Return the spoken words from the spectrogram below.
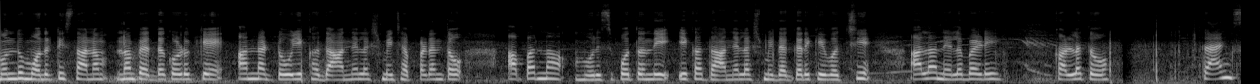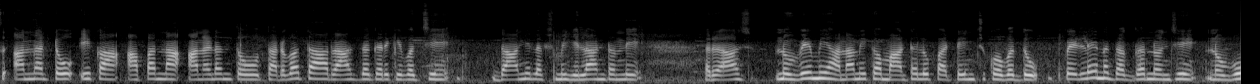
ముందు మొదటి స్థానం నా పెద్ద కొడుకే అన్నట్టు ఇక ధాన్యలక్ష్మి చెప్పడంతో అపర్ణ మురిసిపోతుంది. ఇక ధాన్యలక్ష్మి దగ్గరికి వచ్చి అలా నిలబడి కళ్ళతో థ్యాంక్స్ అన్నట్టు ఇక అపర్ణ అనడంతో తర్వాత రాజ్ దగ్గరికి వచ్చి ధాన్యలక్ష్మి ఇలా అంటుంది. రాజ్ నువ్వే మీ అనామిక మాటలు పట్టించుకోవద్దు. పెళ్ళైన దగ్గర నుంచి నువ్వు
